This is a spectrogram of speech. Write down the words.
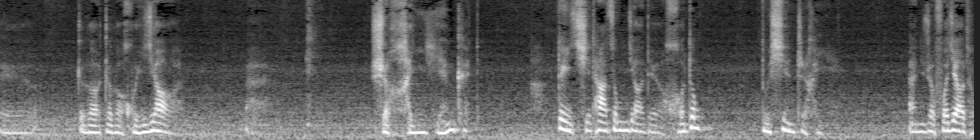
呃。这个这个回教啊，呃，是很严格的，啊，对其他宗教的活动都限制很严，啊，你说佛教徒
